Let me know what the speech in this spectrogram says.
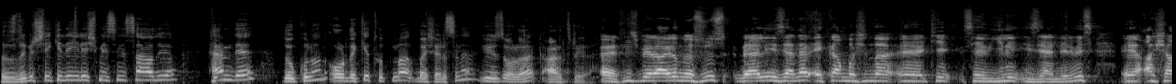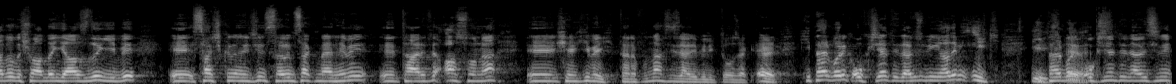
hızlı bir şekilde iyileşmesini sağlıyor hem de dokunun oradaki tutma başarısını yüzde olarak artırıyor. Evet hiçbir yere ayrılmıyorsunuz. Değerli izleyenler ekran başındaki sevgili izleyenlerimiz e, aşağıda da şu anda yazdığı gibi e, saç kıran için sarımsak merhemi e, tarifi az sonra e, Şevki Bey tarafından sizlerle birlikte olacak. Evet hiperbarik oksijen tedavisi dünyada bir ilk. İlk, hiperbarik evet. oksijen tedavisini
